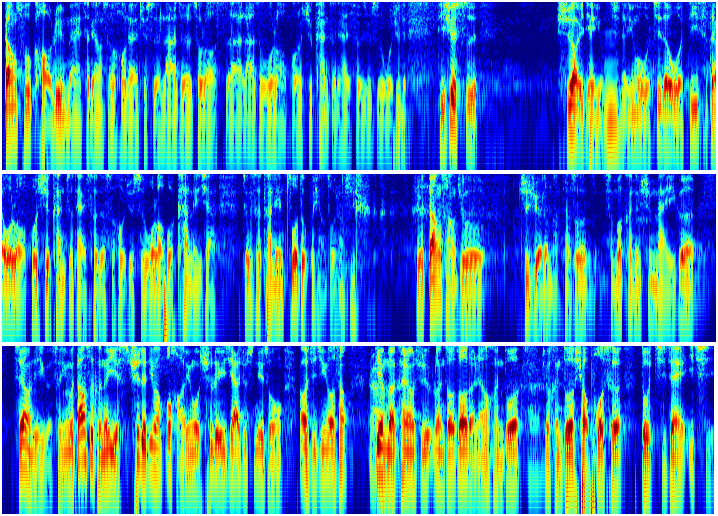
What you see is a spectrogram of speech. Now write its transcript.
当初考虑买这辆车，后来就是拉着周老师啊，拉着我老婆去看这台车，就是我觉得的确是需要一点勇气的，因为我记得我第一次带我老婆去看这台车的时候，就是我老婆看了一下这个车，她连坐都不想坐上去，就当场就拒绝了嘛。他说怎么可能去买一个这样的一个车？因为当时可能也是去的地方不好，因为我去了一家就是那种二级经销商店嘛，看上去乱糟糟的，然后很多就很多小破车都挤在一起。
